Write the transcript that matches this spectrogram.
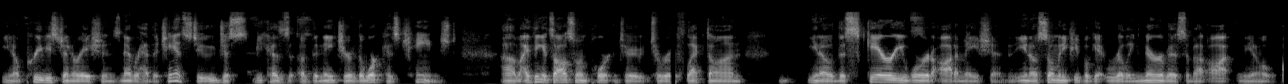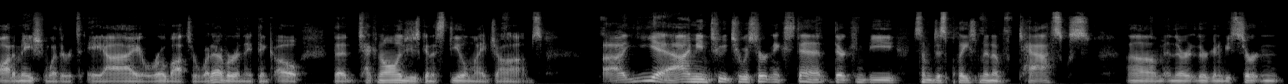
you know previous generations never had the chance to, just because of the nature of the work has changed. Um, I think it's also important to to reflect on, you know, the scary word automation. You know, so many people get really nervous about you know automation, whether it's AI or robots or whatever, and they think, oh, the technology is going to steal my jobs. Uh, yeah, I mean, to to a certain extent, there can be some displacement of tasks, um, and there there are going to be certain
